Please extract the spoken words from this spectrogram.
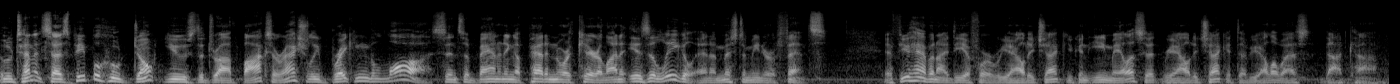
The lieutenant says people who don't use the drop box are actually breaking the law since abandoning a pet in North Carolina is illegal and a misdemeanor offense. If you have an idea for a reality check, you can email us at realitycheck at WLOS.com.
